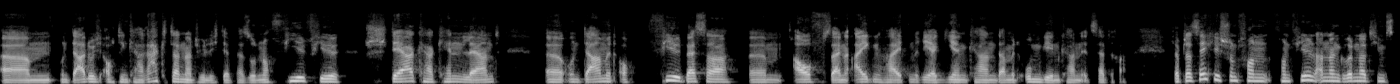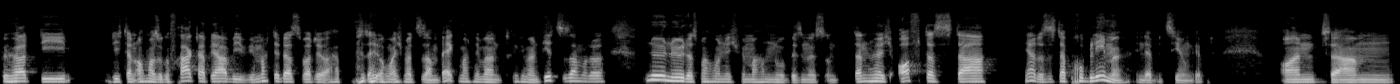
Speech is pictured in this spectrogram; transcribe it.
ähm, und dadurch auch den Charakter natürlich der Person noch viel, viel stärker kennenlernt äh, und damit auch viel besser ähm, auf seine Eigenheiten reagieren kann, damit umgehen kann, etc. Ich habe tatsächlich schon von, von vielen anderen Gründerteams gehört, die die ich dann auch mal so gefragt habe, ja, wie, wie macht ihr das? Wart ihr, habt, seid ihr auch manchmal zusammen weg? Macht ihr mal, trinkt ihr mal ein Bier zusammen oder? Nö, nö, das machen wir nicht, wir machen nur Business. Und dann höre ich oft, dass es da, ja, dass es da Probleme in der Beziehung gibt. Und ähm,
